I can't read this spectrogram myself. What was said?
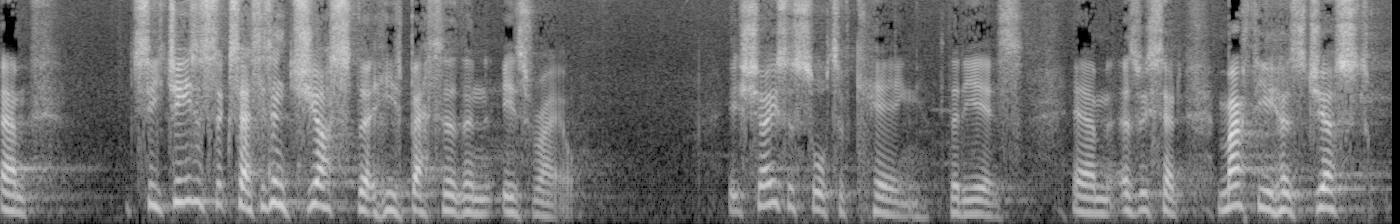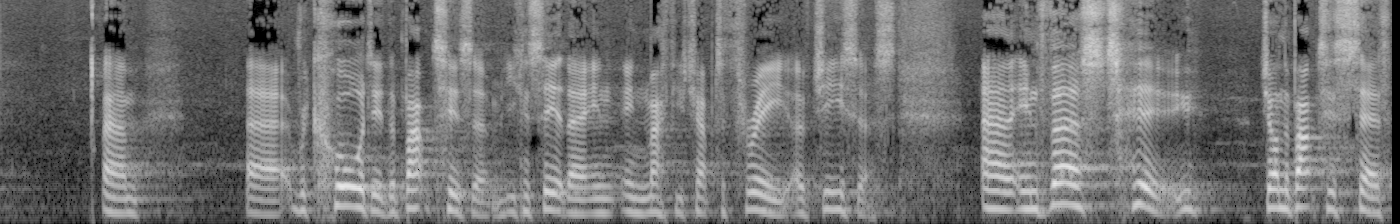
Um, See, Jesus' success isn't just that he's better than Israel, it shows the sort of king that he is. Um, as we said, Matthew has just um, uh, recorded the baptism. You can see it there in, in Matthew chapter 3 of Jesus. Uh, in verse 2, John the Baptist says,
